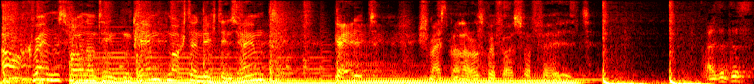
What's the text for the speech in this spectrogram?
Auch wenn's vorne und hinten klemmt, macht er nicht ins Hemd. Geld schmeißt man raus, bevor es verfällt. Also das,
